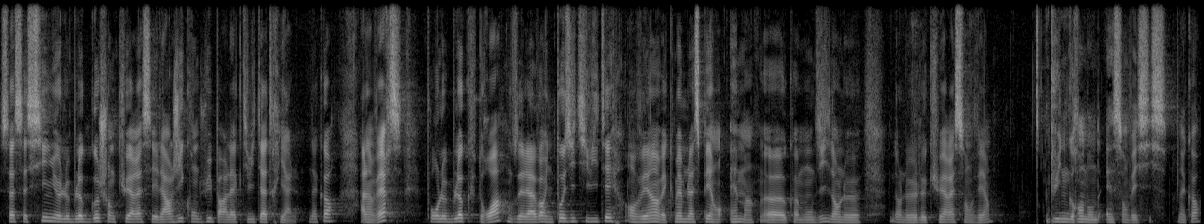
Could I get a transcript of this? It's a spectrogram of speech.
Ça, ça signe le bloc gauche en QRS élargi conduit par l'activité atriale. D'accord? À l'inverse, pour le bloc droit, vous allez avoir une positivité en V1 avec même l'aspect en M, hein, euh, comme on dit dans le, dans le QRS en V1 puis une grande onde S en V6. D'accord?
